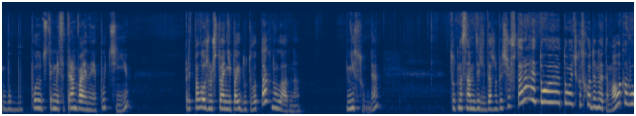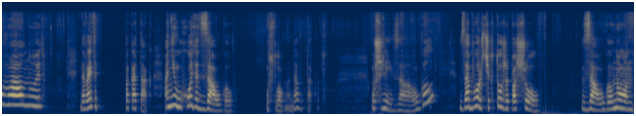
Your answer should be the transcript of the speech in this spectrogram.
будут стремиться трамвайные пути. Предположим, что они пойдут вот так, ну ладно, не суть, да? Тут на самом деле должна быть еще вторая то, точка схода, но это мало кого волнует. Давайте пока так. Они уходят за угол, условно, да, вот так вот. Ушли за угол. Заборчик тоже пошел за угол, но он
